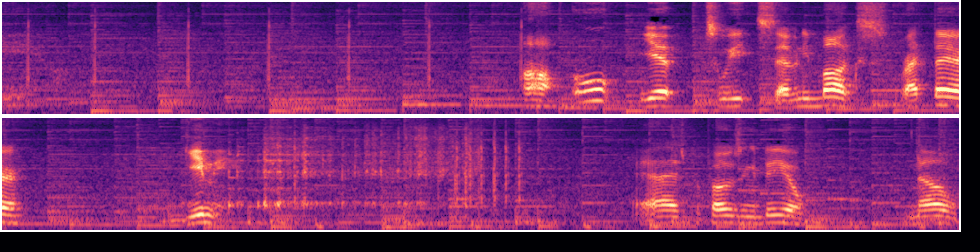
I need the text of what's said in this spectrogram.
Yeah. Oh, ooh, yep, sweet, 70 bucks, right there. Gimme. Yeah, he's proposing a deal. No.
